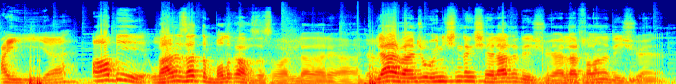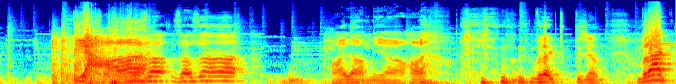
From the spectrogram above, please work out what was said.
Ay ya. Abi. ulan- Bende zaten balık hafızası var birader ya. Birader bence oyun içinde şeyler de değişiyor. Yerler Bence falan da değişiyor yani. Ya. Zaza, zaza. Hala mı ya? Hala. Bırak tıklayacağım. Bırak!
